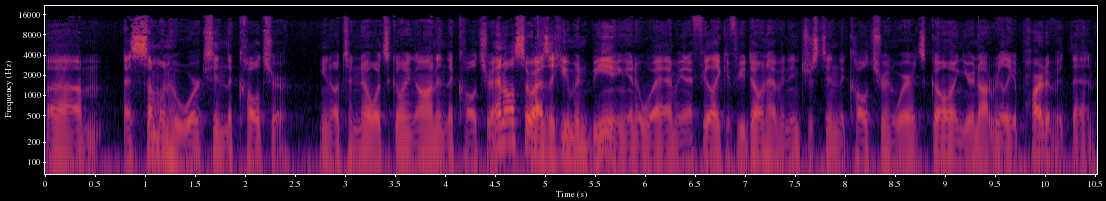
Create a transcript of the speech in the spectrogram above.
um, as someone who works in the culture, you know, to know what's going on in the culture, and also as a human being in a way. I mean, I feel like if you don't have an interest in the culture and where it's going, you're not really a part of it then,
